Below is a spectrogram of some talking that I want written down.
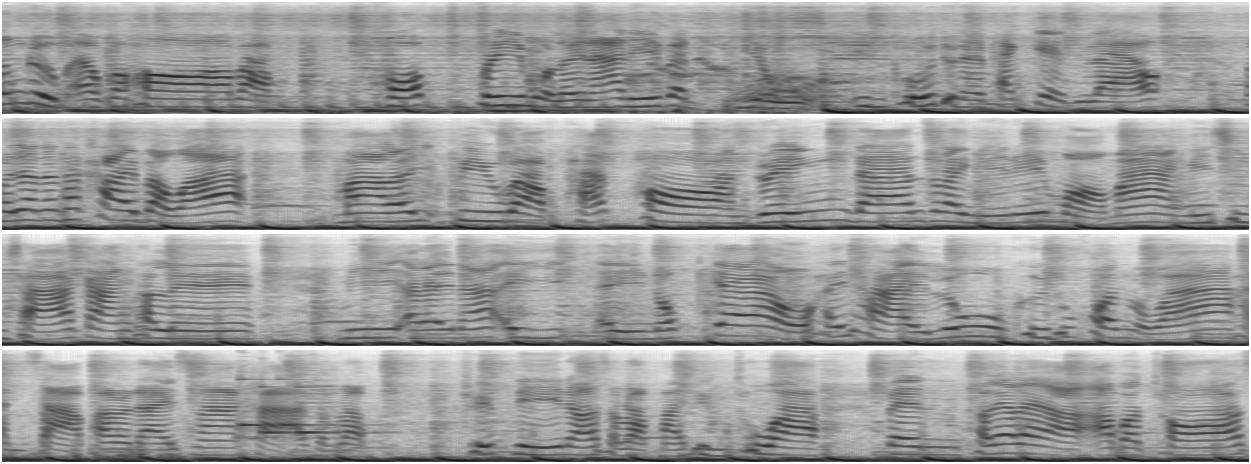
รื่องดื่มแอลกอฮอล์แบบครบฟรีหมดเลยนะ อันนี้แบบอยู่อินคลูดอยู่ในแพ็กเกจอยู่แล้ว เพราะฉะนั้นถ้าใครแบบว่ามาแล้วฟิลแบบพักผ่อนดริงก์แดนซ์อะไรอย่างงี้นี่เหมาะมาก มีชิงช้ากลางทะเล มีอะไรนะไอไอนกแก้วให้ถ่ายรูปคือทุกคนแบบว่าหันษาพาราไดซ์มากค่ะสำหรับทริปนี้เนาะสำหรับหมายถึงทัวร์เป็นเขาเรียกอะไรอะอาบ t ทอส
